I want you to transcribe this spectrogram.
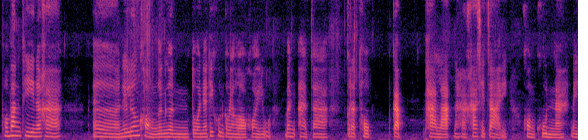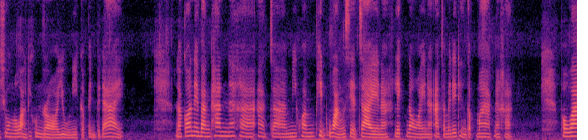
เพราะบางทีนะคะ เอ่อ ในเรื่องของเงินเงินตัวเนี้ยที่คุณกำลังรอคอยอยู่ มันอาจจะกระทบกับภาระนะคะ ค่าใช้จ่ายของคุณนะ ในช่วงระหว่างที่คุณรออยู่นี้ก็เป็นไปได้ แล้วก็ในบางท่านนะคะ อาจจะมีความผิดหวังเสียใจนะ เล็กน้อยนะ อาจจะไม่ได้ถึงกับมากนะคะ เพราะว่า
